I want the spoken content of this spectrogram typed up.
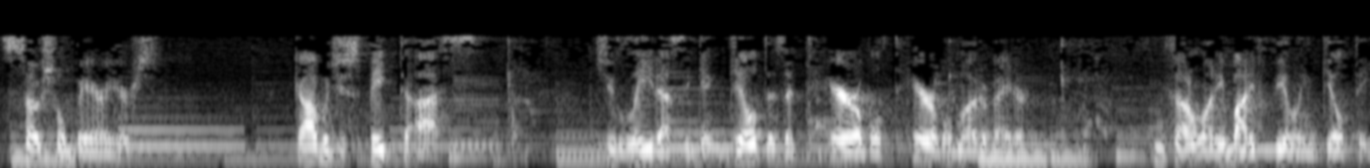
social barriers. God, would you speak to us? Would you lead us? Again, guilt is a terrible, terrible motivator. And so I don't want anybody feeling guilty.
